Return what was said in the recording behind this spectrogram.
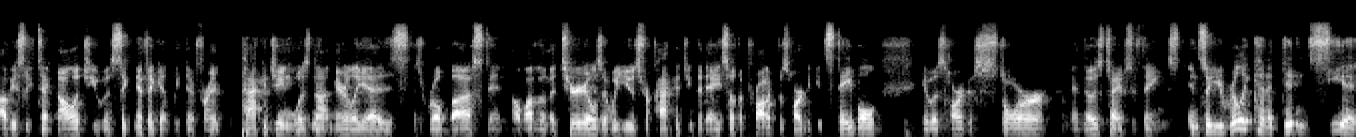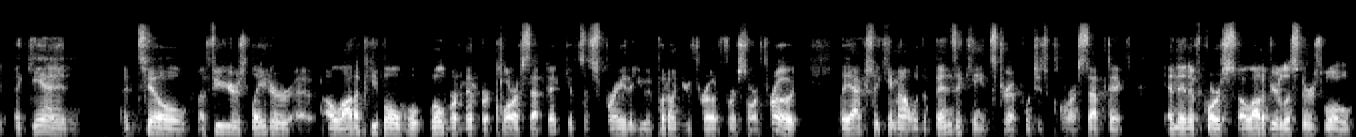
obviously technology was significantly different. Packaging was not nearly as, as robust, and a lot of the materials that we use for packaging today. So the product was hard to get stable, it was hard to store, and those types of things. And so you really kind of didn't see it again until a few years later. A lot of people will, will remember Chloraseptic. It's a spray that you would put on your throat for a sore throat. They actually came out with a benzocaine strip, which is Chloraseptic and then, of course, a lot of your listeners will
